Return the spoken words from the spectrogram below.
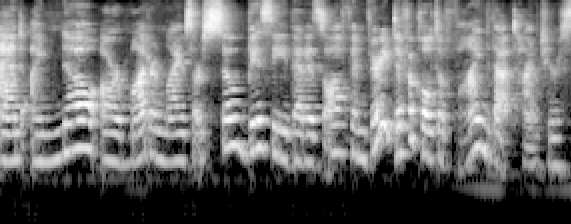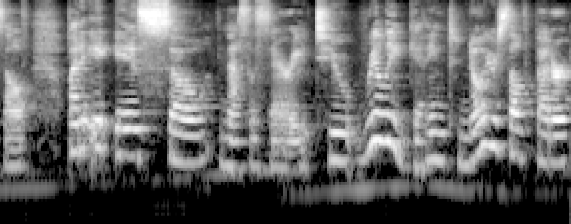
And I know our modern lives are so busy that it's often very difficult to find that time to yourself, but it is so necessary to really getting to know yourself better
